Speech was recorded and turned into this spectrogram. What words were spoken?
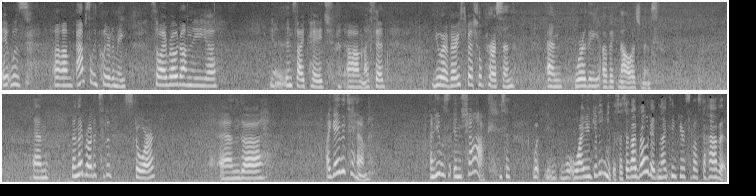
it was um, absolutely clear to me. So I wrote on the uh, you know, inside page, um, I said, You are a very special person and worthy of acknowledgement. And then I brought it to the store and uh, I gave it to him. And he was in shock. He said, what, why are you giving me this? I said, I wrote it and I think you're supposed to have it.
